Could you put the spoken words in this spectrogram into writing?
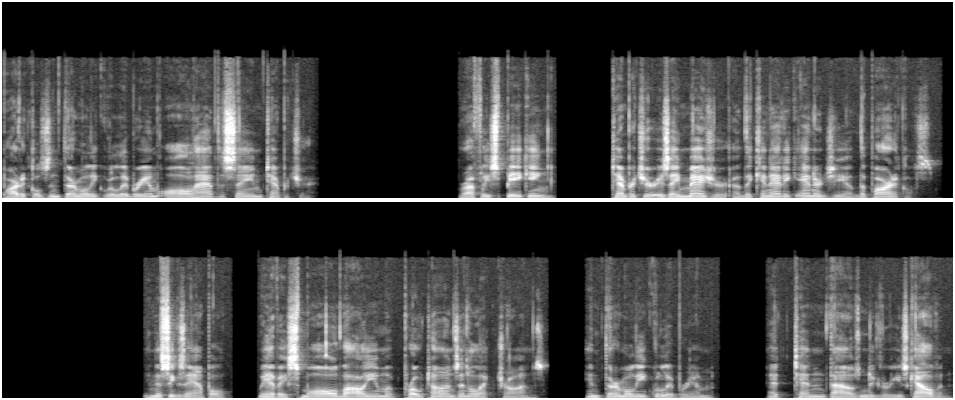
Particles in thermal equilibrium all have the same temperature. Roughly speaking, temperature is a measure of the kinetic energy of the particles. In this example, we have a small volume of protons and electrons in thermal equilibrium at 10,000 degrees Kelvin,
